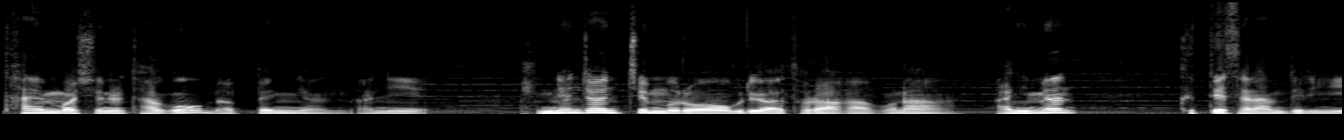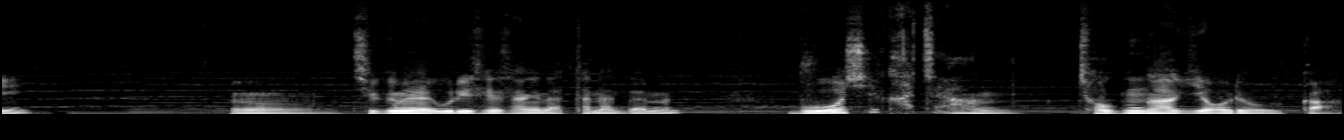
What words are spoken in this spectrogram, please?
타임머신을 타고 몇백 년, 아니, 백 년 전쯤으로 우리가 돌아가거나 아니면 그때 사람들이 어, 지금의 우리 세상에 나타난다면 무엇이 가장 적응하기 어려울까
